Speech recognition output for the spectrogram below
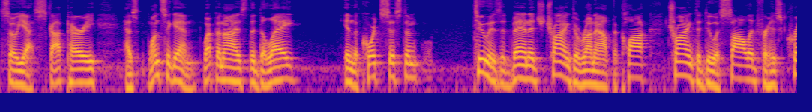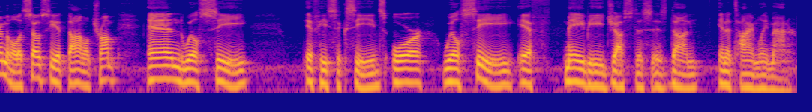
So, yes, Scott Perry has once again weaponized the delay in the court system to his advantage, trying to run out the clock, trying to do a solid for his criminal associate, Donald Trump, and we'll see if he succeeds, or we'll see if maybe justice is done in a timely manner.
